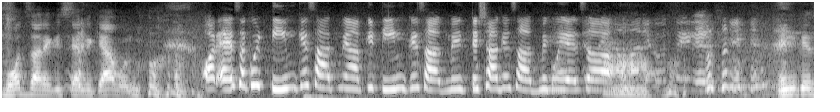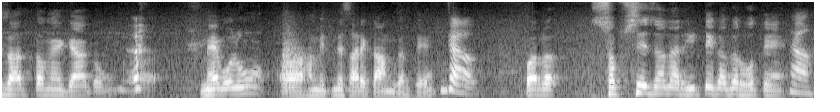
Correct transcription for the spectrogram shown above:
बहुत सारे किस्से अभी क्या बोलूँ? और ऐसा कोई टीम के साथ में आपकी टीम के साथ में टिशा के साथ में कोई ऐसा? इनके साथ तो मैं क्या कहूँ मैं बोलूँ हम इतने सारे काम करते हैं। हाँ। पर सबसे ज़्यादा रीटेक अगर होते हैं हाँ।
